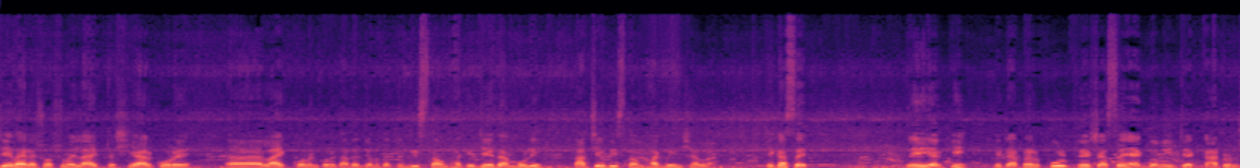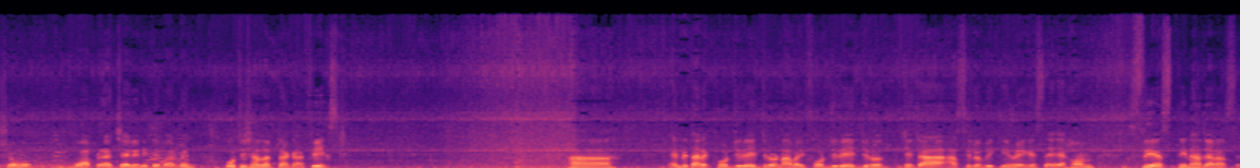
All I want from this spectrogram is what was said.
যে ভাইরা সবসময় লাইভটা শেয়ার করে লাইক, কমেন্ট করে, তাদের জন্য তো একটা ডিসকাউন্ট থাকে। যে দাম বলি, তার চেয়েও ডিসকাউন্ট থাকবে ইনশাল্লাহ ঠিক আছে? তো এই আর কি, এটা আপনার ফুল ফ্রেশ আছে, একদম ইনটেক কার্টন সহ। তো আপনারা চাইলে নিতে পারবেন। পঁচিশ হাজার টাকা ফিক্সড এমনি Tarek four zero eight zero না ভাই ফোর জিরো এইট জিরো যেটা আসছিল বিক্রি হয়ে গেছে, এখন সিএস তিন হাজার আছে।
